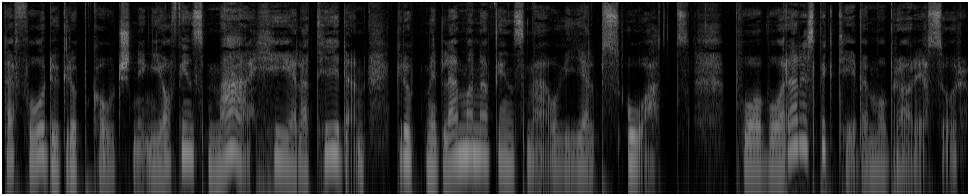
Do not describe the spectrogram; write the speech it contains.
Där får du gruppcoachning. Jag finns med hela tiden. Gruppmedlemmarna finns med och vi hjälps åt på våra respektive må bra-resor.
